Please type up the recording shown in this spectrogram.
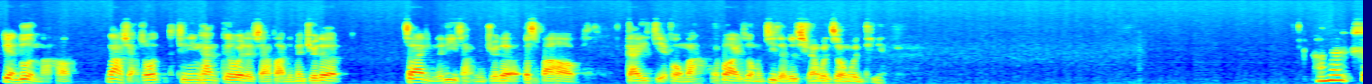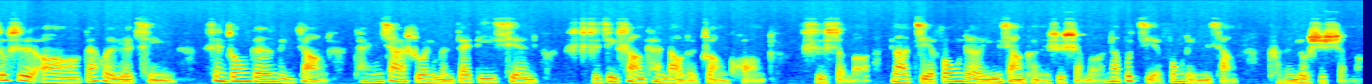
辩论嘛哈。那想说听听看各位的想法，你们觉得？站在你们的立场，你觉得二十八号该解封吗？不好意思，我们记者就喜欢问这种问题。好，那是不是呃，待会也请宪中跟里长谈一下，说你们在第一线实际上看到的状况是什么？那解封的影响可能是什么？那不解封的影响可能又是什么？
